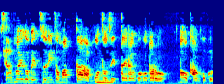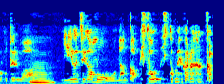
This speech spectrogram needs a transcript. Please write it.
ちゃんまいが別に泊まった元絶対ラブホだろうの韓国のホテルは、うん。入り口がもうなんか人人目からなんかは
